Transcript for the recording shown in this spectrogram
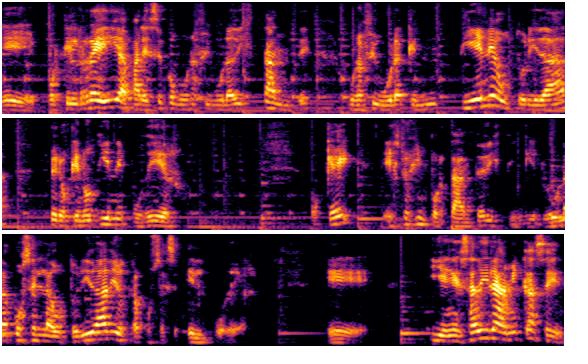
eh, porque el rey aparece como una figura distante, una figura que tiene autoridad, pero que no tiene poder. ¿Ok? Esto es importante distinguirlo. Una cosa es la autoridad y otra cosa es el poder. Eh, y en esa dinámica se,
